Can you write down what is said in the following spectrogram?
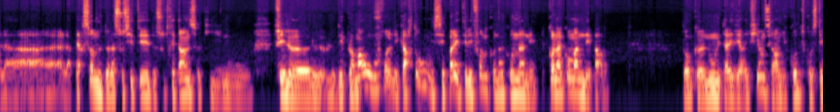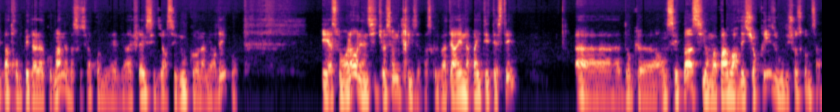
la, personne de la société de sous-traitance qui nous fait le, le, le, déploiement ouvre les cartons et c'est pas les téléphones qu'on a condamné, qu'on a commandé, pardon. Donc euh, nous, on est allé vérifier, on s'est rendu compte qu'on s'était pas trompé dans la commande parce que c'est la première des réflexes, c'est de dire c'est nous qu'on a merdé, quoi. Et à ce moment-là, on est en situation de crise parce que le matériel n'a pas été testé. Euh, donc on ne sait pas si on va pas avoir des surprises ou des choses comme ça.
